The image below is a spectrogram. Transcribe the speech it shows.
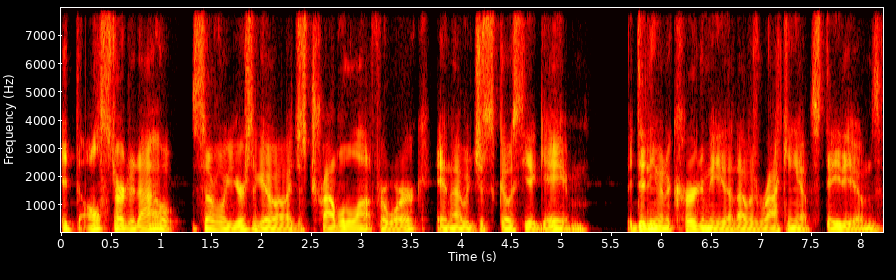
it all started out several years ago. I just traveled a lot for work and I would just go see a game. It didn't even occur to me that I was racking up stadiums.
